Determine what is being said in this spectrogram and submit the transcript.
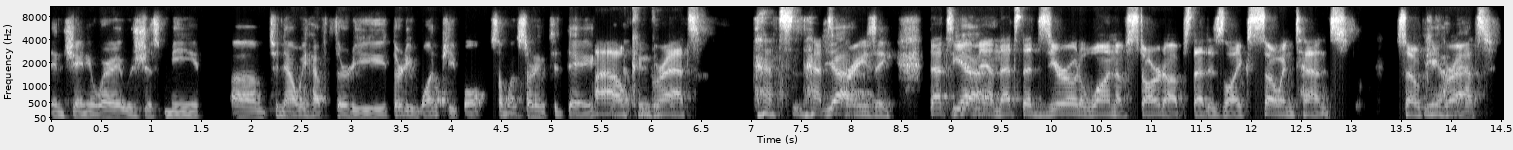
in January. It was just me um, to now we have 30, 31 people. Someone starting today. Wow! Congrats. That's that's yeah. crazy. That's yeah, yeah, man. That's that zero to one of startups. That is like so intense. So congrats.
